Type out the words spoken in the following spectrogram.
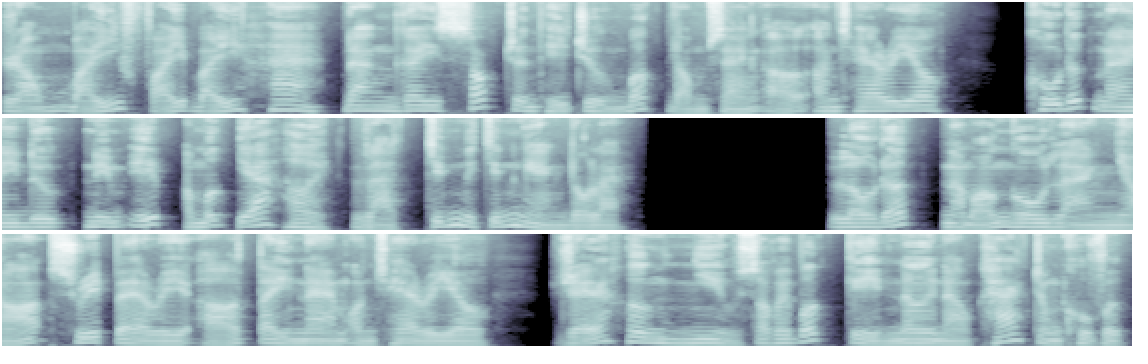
rộng 7,7 ha đang gây sốc trên thị trường bất động sản ở Ontario. Khu đất này được niêm yết ở mức giá hời là 99.000 đô la. Lô đất nằm ở ngôi làng nhỏ Shrewsbury ở Tây Nam Ontario, rẻ hơn nhiều so với bất kỳ nơi nào khác trong khu vực,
